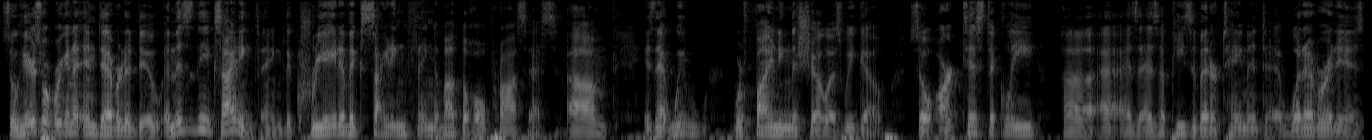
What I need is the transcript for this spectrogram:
So here's what we're going to endeavor to do, and this is the exciting thing, the creative, exciting thing about the whole process, um, is that we we're finding the show as we go. So artistically, uh, as as a piece of entertainment, whatever it is,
